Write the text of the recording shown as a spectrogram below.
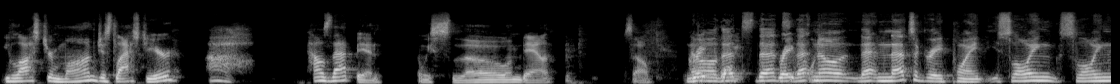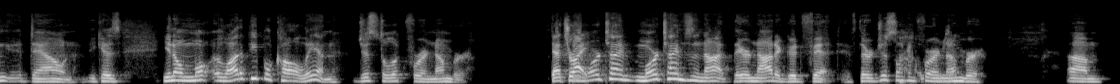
You lost your mom just last year? Ah, how's that been? And we slow them down. So no, that's that's Great that point. no that and that's a great point. Slowing slowing it down because you know mo- a lot of people call in just to look for a number. That's right. More time, more times than not, they're not a good fit if they're just looking for a number. Um,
